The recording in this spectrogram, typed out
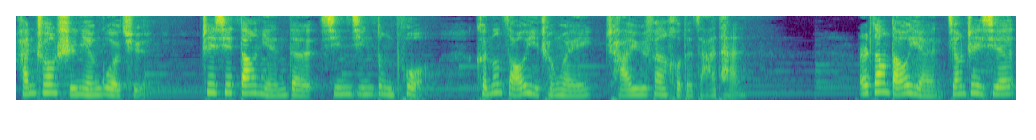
寒窗十年过去，这些当年的心惊动魄，可能早已成为茶余饭后的杂谈。而当导演将这些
